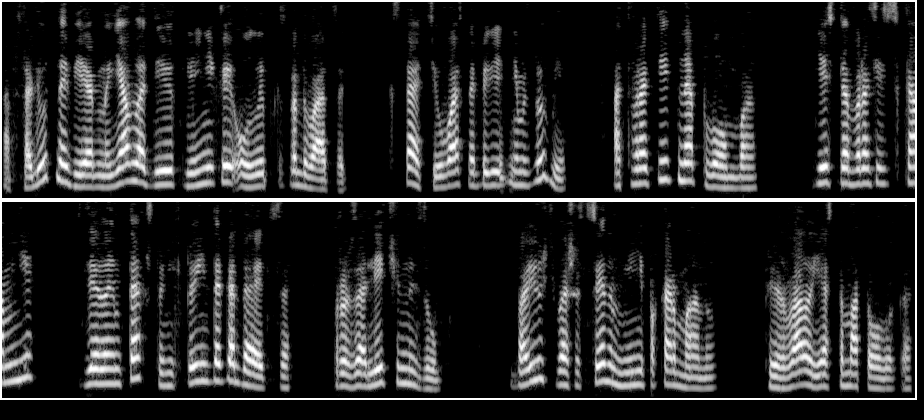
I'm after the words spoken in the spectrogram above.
Абсолютно верно, я владею клиникой «Улыбка 120». Кстати, у вас на переднем зубе Отвратительная пломба. Если обратиться ко мне, сделаем так, что никто не догадается про залеченный зуб. Боюсь, ваши цены мне не по карману, прервала я стоматолога.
